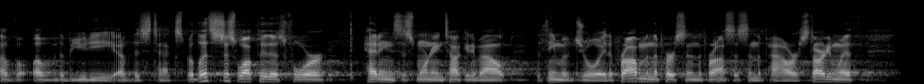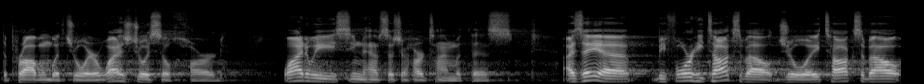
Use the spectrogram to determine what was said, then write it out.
of, of the beauty of this text. But let's just walk through those four headings this morning, talking about the theme of joy the problem and the person and the process and the power, starting with the problem with joy, or why is joy so hard? Why do we seem to have such a hard time with this? Isaiah, before he talks about joy, talks about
